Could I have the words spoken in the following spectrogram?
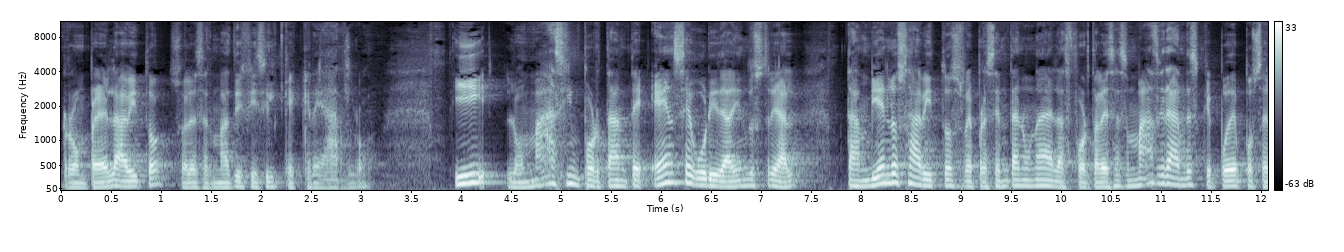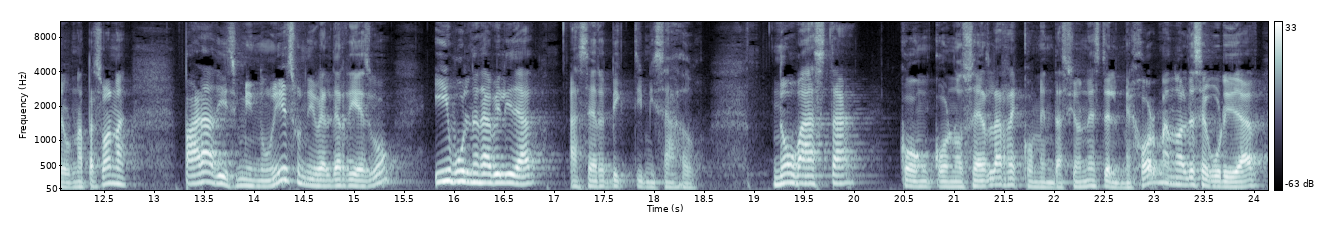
romper el hábito suele ser más difícil que crearlo. Y lo más importante en seguridad industrial, también los hábitos representan una de las fortalezas más grandes que puede poseer una persona para disminuir su nivel de riesgo y vulnerabilidad a ser victimizado. No basta con conocer las recomendaciones del mejor manual de seguridad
